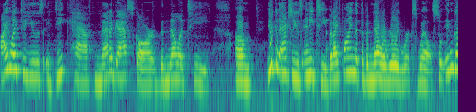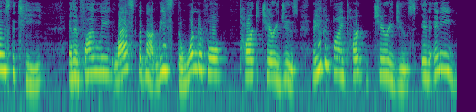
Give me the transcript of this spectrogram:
I like to use a decaf Madagascar vanilla tea. Um, you can actually use any tea, but I find that the vanilla really works well. So in goes the tea. And then finally, last but not least, the wonderful tart cherry juice. Now you can find tart cherry juice in any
